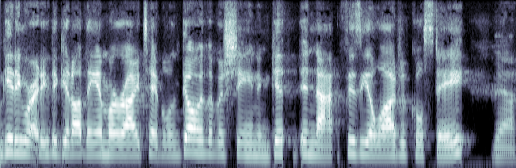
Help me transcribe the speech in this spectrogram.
getting ready to get on the MRI table and go in the machine and get in that physiological state. Yeah.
